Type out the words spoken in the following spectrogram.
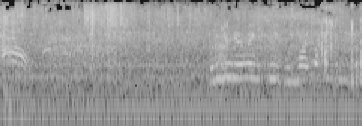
Ow! What are you doing, Susan? Right behind you.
